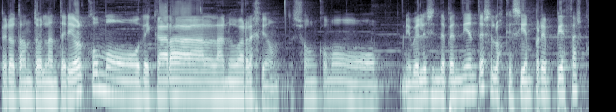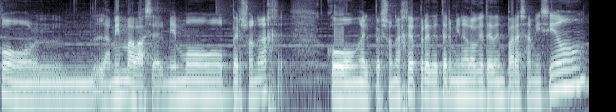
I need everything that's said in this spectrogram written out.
Pero tanto en la anterior como de cara a la nueva región. Son como niveles independientes en los que siempre empiezas con la misma base, el mismo personaje, con el personaje predeterminado que te den para esa misión,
